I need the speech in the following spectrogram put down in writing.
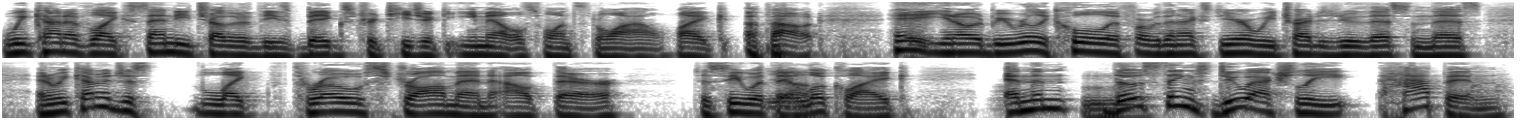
we kind of like send each other these big strategic emails once in a while, like about, hey, you know, it'd be really cool if over the next year we tried to do this and this. And we kind of just like throw straw men out there to see what Yeah. they look like. And then mm-hmm. those things do actually happen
